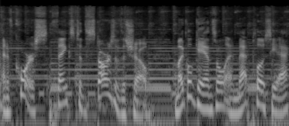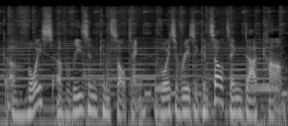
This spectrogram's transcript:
And of course, thanks to the stars of the show, Michael Ganzel and Matt Plosiak of Voice of Reason Consulting, voiceofreasonconsulting.com.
